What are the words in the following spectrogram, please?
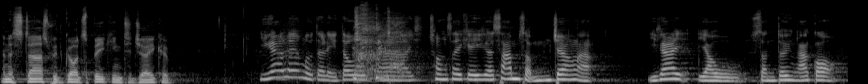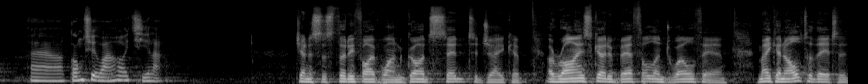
and it starts with God speaking to Jacob. 而家咧，我哋嚟到诶、呃、创世记嘅三十五章啦。而家由神对雅各诶、呃、讲说话开始啦。 Genesis 35:1 God said to Jacob, "Arise, go to Bethel and dwell there. Make an altar there to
